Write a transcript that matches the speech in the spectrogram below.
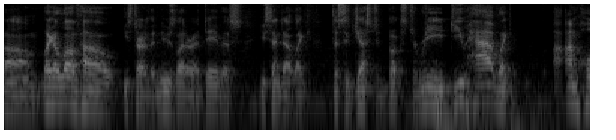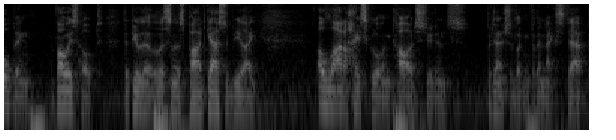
um, like I love how you started the newsletter at Davis. You send out like the suggested books to read. Do you have like, I'm hoping, I've always hoped that people that listen to this podcast would be like, a lot of high school and college students potentially looking for the next step,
